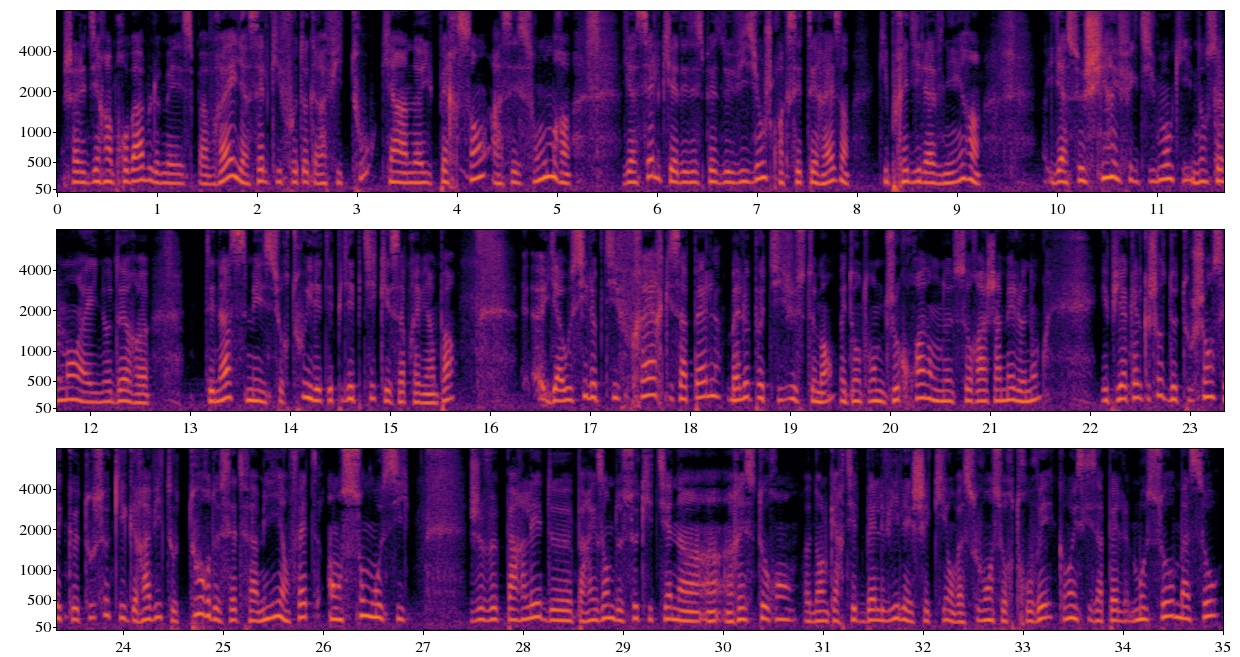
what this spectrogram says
j'allais dire improbables, mais c'est pas vrai. Il y a celle qui photographie tout, qui a un œil perçant, assez sombre. Il y a celle qui a des espèces de visions. Je crois que c'est Thérèse qui prédit l'avenir. Il y a ce chien effectivement qui non seulement a une odeur ténace, mais surtout il est épileptique et ça prévient pas. Il y a aussi le petit frère qui s'appelle ben, le petit justement et dont on, je crois on ne saura jamais le nom. Et puis il y a quelque chose de touchant, c'est que tous ceux qui gravitent autour de cette famille en fait en sont aussi. Je veux parler de par exemple de ceux qui tiennent un, restaurant dans le quartier de Belleville et chez qui on va souvent se retrouver. Comment est-ce qu'ils s'appellent? Mosso, Masso?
